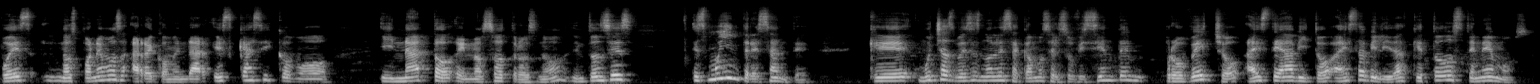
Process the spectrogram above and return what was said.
pues nos ponemos a recomendar. Es casi como innato en nosotros, ¿no? Entonces, es muy interesante que muchas veces no le sacamos el suficiente provecho a este hábito, a esta habilidad que todos tenemos.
